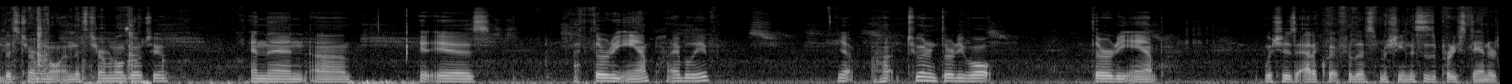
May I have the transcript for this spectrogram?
this terminal and this terminal go to. And then um, it is a 30 amp, I believe. Yep, 230 volt, 30 amp, which is adequate for this machine. This is a pretty standard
